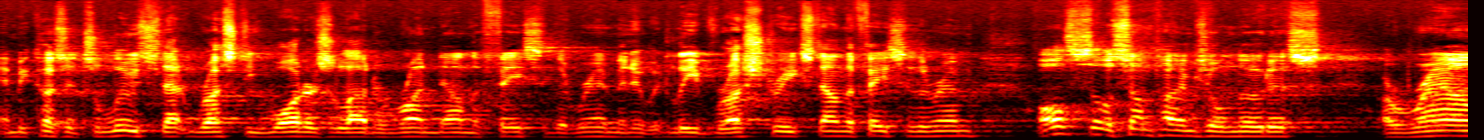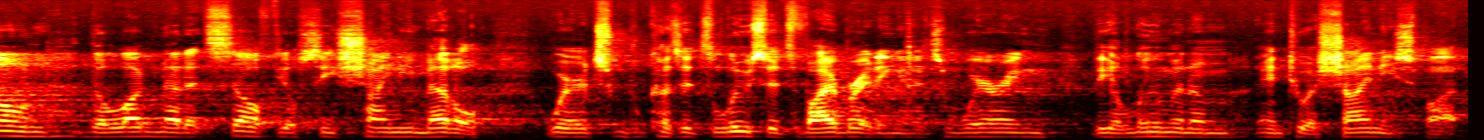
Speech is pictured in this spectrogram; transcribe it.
and because it's loose that rusty water is allowed to run down the face of the rim and it would leave rust streaks down the face of the rim also sometimes you'll notice around the lug nut itself you'll see shiny metal where it's because it's loose it's vibrating and it's wearing the aluminum into a shiny spot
